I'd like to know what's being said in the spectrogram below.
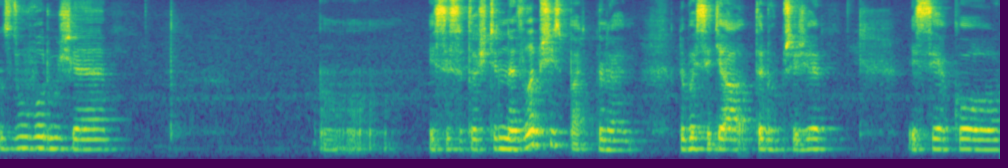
z důvodu, že uh, jestli se to ještě nezlepší s partnerem, nebo jestli děláte dobře, že jestli jako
